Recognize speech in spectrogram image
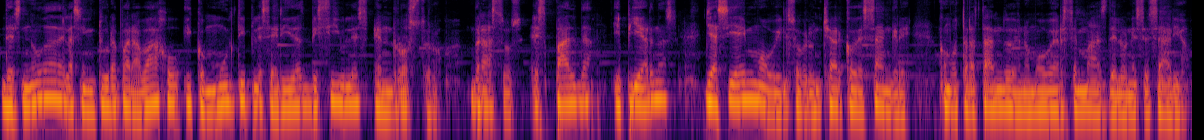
desnuda de la cintura para abajo y con múltiples heridas visibles en rostro, brazos, espalda y piernas, yacía inmóvil sobre un charco de sangre, como tratando de no moverse más de lo necesario.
